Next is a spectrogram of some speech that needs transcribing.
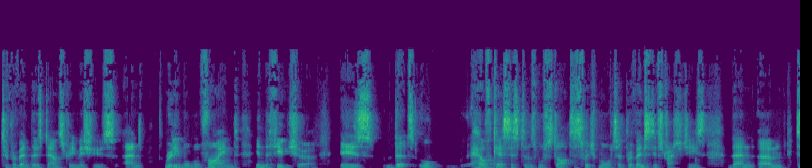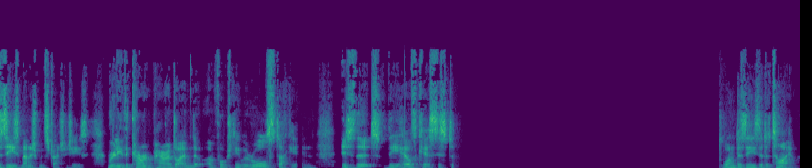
to prevent those downstream issues and really what we'll find in the future is that healthcare systems will start to switch more to preventative strategies than um, disease management strategies. Really, the current paradigm that unfortunately we're all stuck in is that the healthcare system one disease at a time.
